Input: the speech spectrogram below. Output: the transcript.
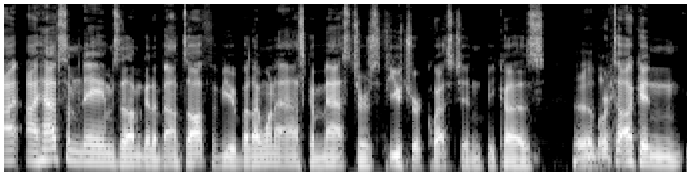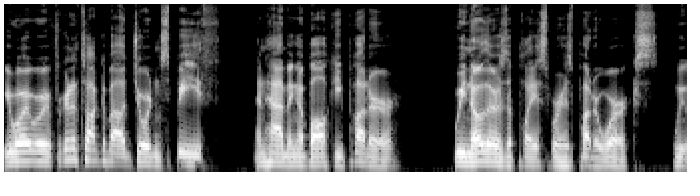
I, I have some names that I'm going to bounce off of you, but I want to ask a Masters future question because Oh, we're talking. You were if we're going to talk about Jordan Spieth and having a bulky putter, we know there's a place where his putter works. We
